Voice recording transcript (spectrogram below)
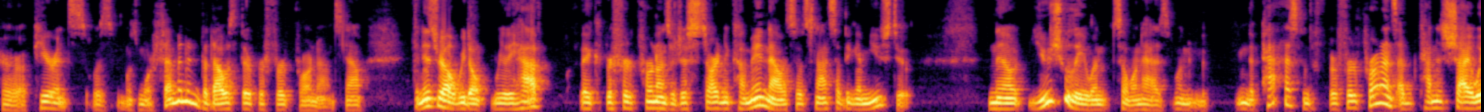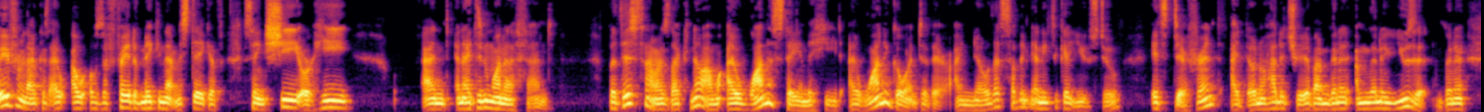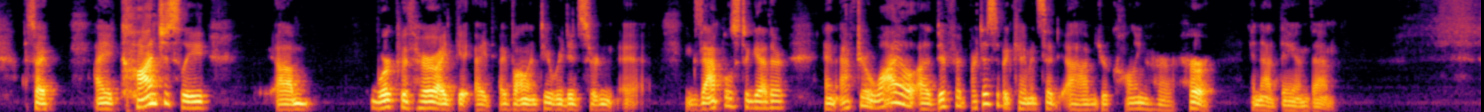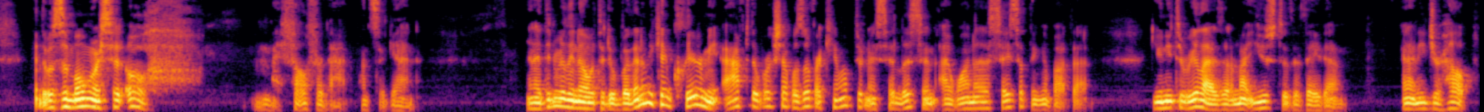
her appearance was was more feminine, but that was their preferred pronouns. Now, in Israel, we don't really have like preferred pronouns are just starting to come in now, so it's not something I'm used to. Now, usually when someone has when in the past preferred pronouns, I'd kind of shy away from that because I, I was afraid of making that mistake of saying she or he, and and I didn't want to offend. But this time I was like, no, I, I want to stay in the heat. I want to go into there. I know that's something I need to get used to. It's different. I don't know how to treat it, but I'm gonna I'm gonna use it. I'm gonna so I I consciously um, worked with her. I get I, I volunteered. We did certain uh, examples together, and after a while, a different participant came and said, um, "You're calling her her and not they and them." And there was a moment where I said, "Oh." I fell for that once again. And I didn't really know what to do. But then it became clear to me after the workshop was over. I came up to her and I said, Listen, I want to say something about that you need to realize that I'm not used to the they them, and I need your help.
